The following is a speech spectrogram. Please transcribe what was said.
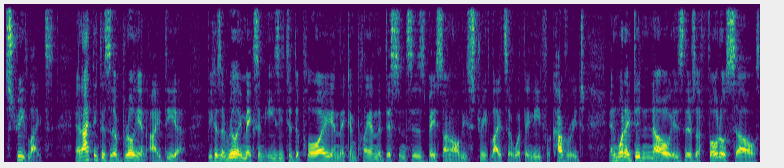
streetlights. And I think this is a brilliant idea because it really makes them easy to deploy and they can plan the distances based on all these street lights or what they need for coverage. And what I didn't know is there's a photocell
